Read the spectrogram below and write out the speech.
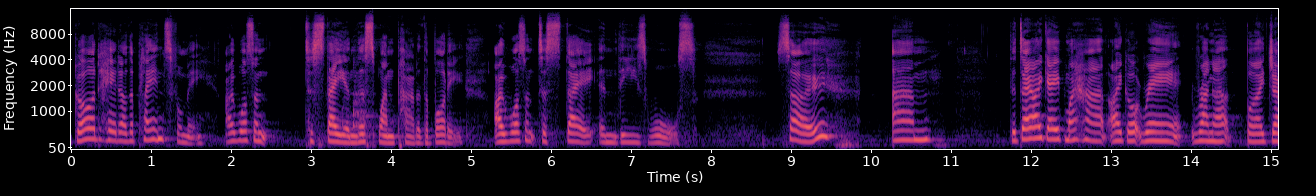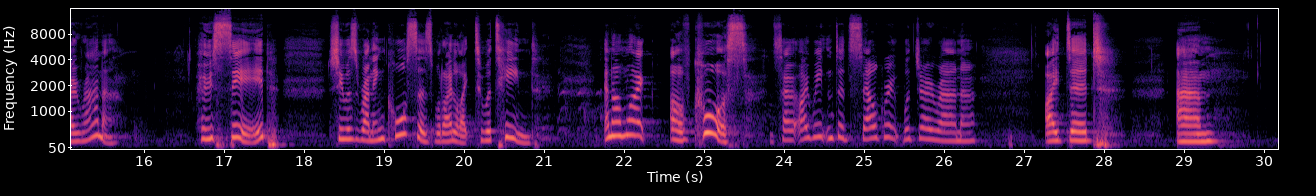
God had other plans for me. I wasn't to stay in this one part of the body, I wasn't to stay in these walls. So, um, the day I gave my heart, I got ran, rung up by Jo Rana, who said she was running courses would I like to attend. And I'm like, of course. So I went and did cell group with Jo Rana. I did um,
